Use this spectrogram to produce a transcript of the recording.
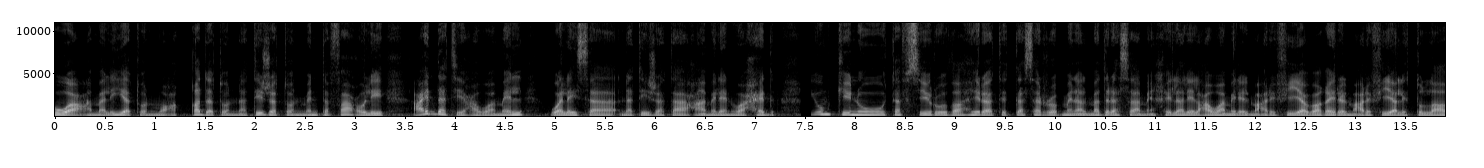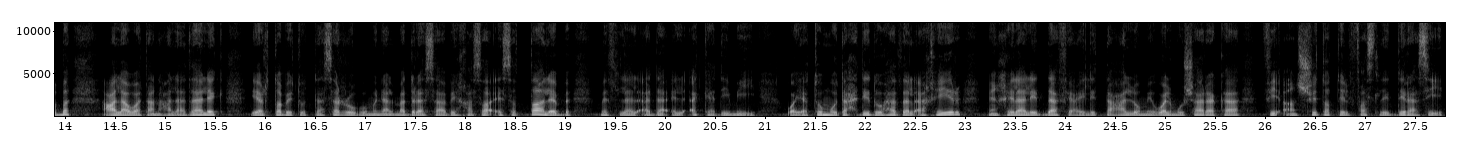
هو عملية معقدة نتيجة من تفاعل عدة عوامل وليس نتيجة عامل واحد. يمكن تفسير ظاهرة التسرب من المدرسة من خلال العوامل المعرفية وغير المعرفية للطلاب. علاوة على ذلك يرتبط التسرب من المدرسة بخصائص الطالب مثل الأداء الأكاديمي ويتم تحديد هذا الأخير من خلال الدافع للتعلم والمشاركة في أنشطة الفصل الدراسي.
